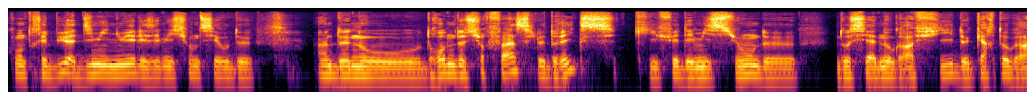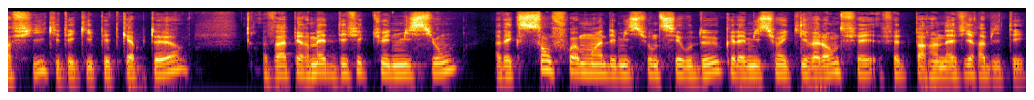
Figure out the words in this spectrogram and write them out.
contribue à diminuer les émissions de CO2. Un de nos drones de surface, le DRIX, qui fait des missions d'océanographie, de, cartographie, qui est équipé de capteurs, va permettre d'effectuer une mission avec 100 fois moins d'émissions de CO2 que la mission équivalente fait, faite par un navire habité.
